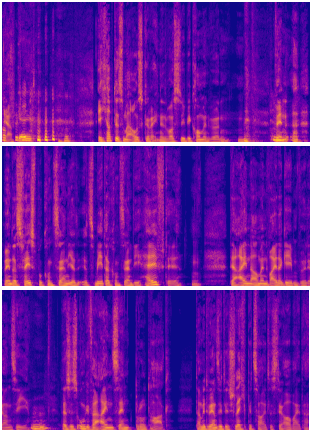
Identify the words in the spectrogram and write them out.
Geld. Ich habe das mal ausgerechnet, was die bekommen würden. Hm? wenn, äh, wenn das Facebook-Konzern, jetzt Meta-Konzern, die Hälfte hm, der Einnahmen weitergeben würde an Sie. Mhm. Das ist ungefähr ein Cent pro Tag. Damit wären sie das schlecht bezahlteste Arbeiter.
